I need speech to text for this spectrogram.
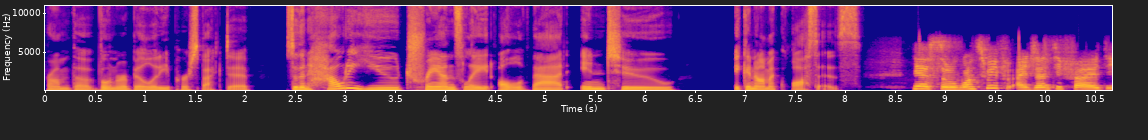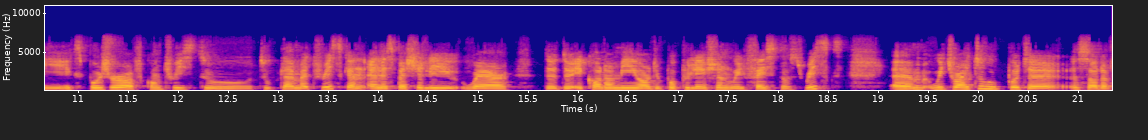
from the vulnerability perspective. So then how do you translate all of that into economic losses? Yeah, so once we've identified the exposure of countries to, to climate risk and, and especially where the, the economy or the population will face those risks, um, we try to put a, a, sort of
